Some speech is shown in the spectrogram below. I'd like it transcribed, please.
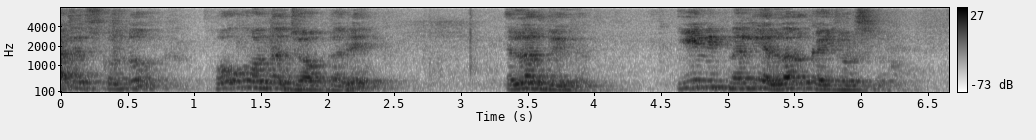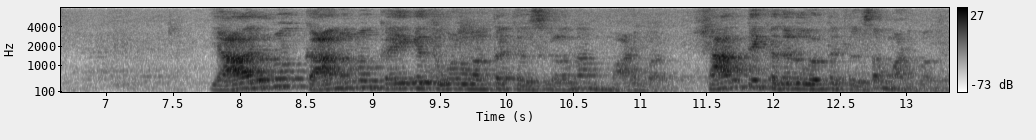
ಆಚರಿಸ್ಕೊಂಡು ಹೋಗುವಂಥ ಜವಾಬ್ದಾರಿ ಎಲ್ಲರದ್ದು ಇದೆ. ಈ ನಿಟ್ಟಿನಲ್ಲಿ ಎಲ್ಲರೂ ಕೈ ಜೋಡಿಸ್ಬೇಕು. ಯಾರನ್ನು ಕಾನೂನು ಕೈಗೆ ತಗೊಳ್ಳುವಂಥ ಕೆಲಸಗಳನ್ನು ಮಾಡಬಾರ್ದು. ಶಾಂತಿ ಕದಡುವಂಥ ಕೆಲಸ ಮಾಡಬಾರ್ದು.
